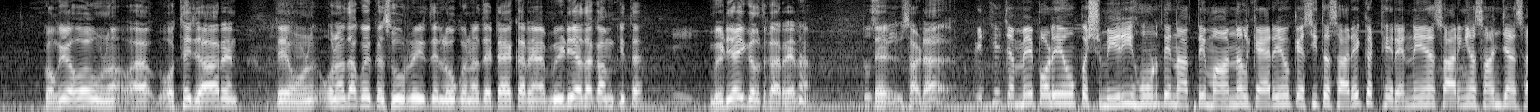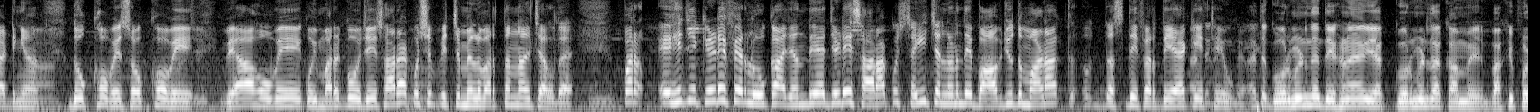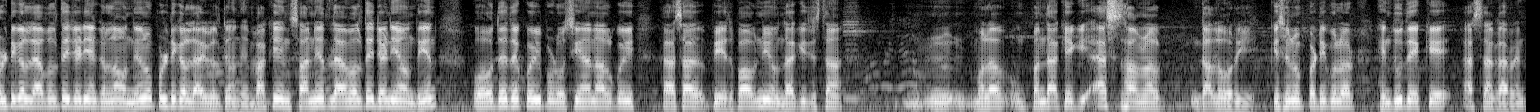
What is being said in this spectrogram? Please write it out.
ਕਿਉਂਕਿ ਉਹ ਹੁਣ ਅ, ਉੱਥੇ ਜਾ ਰਹੇ ਨੇ ਤੇ ਹੁਣ ਉਹਨਾਂ ਦਾ ਕੋਈ ਕਸੂਰ ਨਹੀਂ ਤੇ ਲੋਕ ਉਹਨਾਂ ਤੇ ਅਟੈਕ ਕਰ ਰਹੇ ਆ। ਮੀਡੀਆ ਦਾ ਕੰਮ ਕੀਤਾ। ਜੀ। ਮੀਡੀਆ ਹੀ ਗਲਤ ਕਰ ਰਿਹਾ ਨਾ। ਤੇ ਤੁਸੀਂ- ਸਾਡਾ ਇੱਥੇ ਜੰਮੇ ਪਲੇ ਹੋ ਕਸ਼ਮੀਰੀ ਹੋਣ ਦੇ ਨਾਤੇ ਮਾਣ ਨਾਲ ਕਹਿ ਰਹੇ ਹੋ ਕਿ ਅਸੀਂ ਤਾਂ ਸਾਰੇ ਇਕੱਠੇ ਰਹਿੰਦੇ ਆ ਸਾਰੀਆਂ ਸਾਂਝਾਂ ਸਾਡੀਆਂ ਦੁੱਖ ਹੋਵੇ ਸੁੱਖ ਹੋਵੇ ਵਿਆਹ ਹੋਵੇ ਕੋਈ ਮਰਗ ਹੋ ਜੇ ਸਾਰਾ ਕੁਝ ਵਿੱਚ ਮਿਲਵਰਤਨ ਨਾਲ ਚੱਲਦਾ ਹੈ। ਪਰ ਇਹ ਜੇ ਕਿਹੜੇ ਫਿਰ ਲੋਕ ਆ ਜਾਂਦੇ ਆ ਜਿਹੜੇ ਸਾਰਾ ਕੁਝ ਸਹੀ ਚੱਲਣ ਦੇ ਬਾਵਜੂਦ ਮਾੜਾ ਕ- ਦੱਸਦੇ ਫਿਰਦੇ ਆ ਕਿ ਇੱਥੇ ਹੋ ਗਿਆ? ਇਹ ਤਾਂ ਗਵਰਨਮੈਂਟ ਨੇ ਦੇਖਣਾ ਹੈ ਜਾਂ ਗਵਰਨਮੈਂਟ ਦਾ ਕੰਮ ਹੈ। ਬਾਕੀ ਪੋਲੀਟੀਕਲ ਲੈਵਲ ਤੇ ਜਿਹੜੀਆਂ ਗੱਲਾਂ ਹੁੰਦੀਆਂ ਨੇ ਉਹ ਪੋਲੀਟੀਕਲ ਲੈਵਲ ਤੇ ਹੁੰਦੀਆਂ ਬਾਕੀ ਇਨਸਾਨੀਅਤ ਲੈਵਲ ਤੇ ਜਿਹੜੀਆਂ ਹੁੰਦੀਆਂ ਨੇ ਉਹਦੇ ਤੇ ਕੋਈ ਪੜੋਸੀਆਂ ਨਾਲ ਕੋਈ ਐਸਾ ਭੇਦਭਾਵ ਨਹੀਂ ਹੁੰਦਾ ਕਿ ਜਿਸ ਤਰ੍ਹਾਂ ਅਮ, ਮਤਲਬ ਬੰਦਾ ਕਹੇ ਕਿ ਇਸ ਹਿਸਾਬ ਨਾਲ ਗੱਲ ਹੋ ਰਹੀ ਹੈ। ਕਿਸੇ ਨੂੰ ਪਾਰਟਿਕੂਲਰ ਹਿੰਦੂ ਦੇਖ ਕੇ ਇਸ ਤਰ੍ਹਾਂ ਕਰ ਰਹੇ ਨੇ।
